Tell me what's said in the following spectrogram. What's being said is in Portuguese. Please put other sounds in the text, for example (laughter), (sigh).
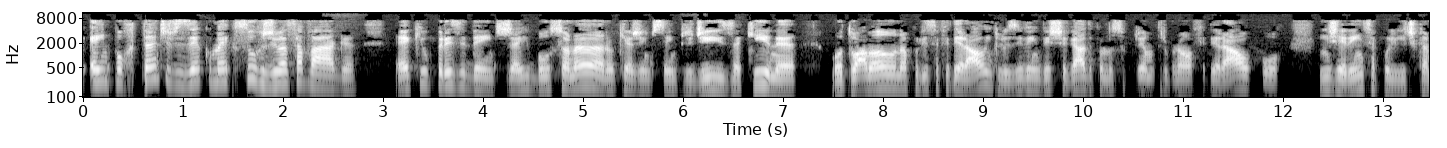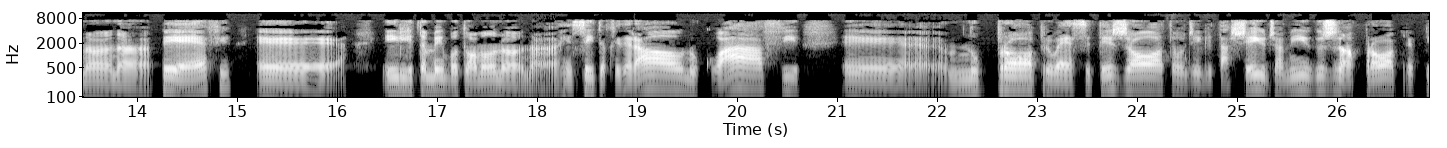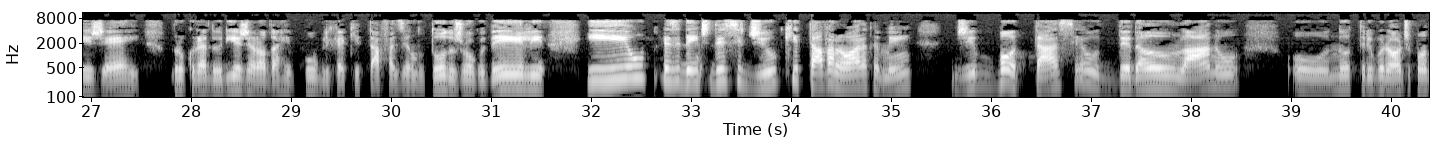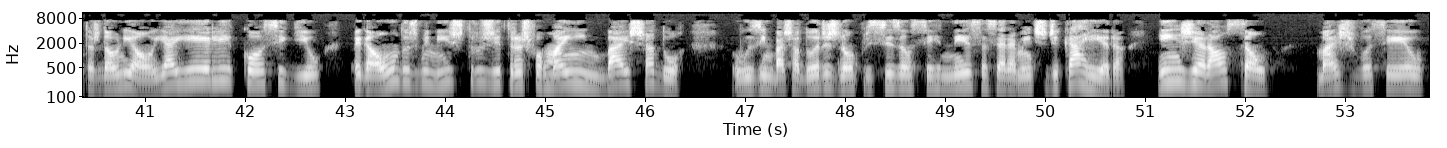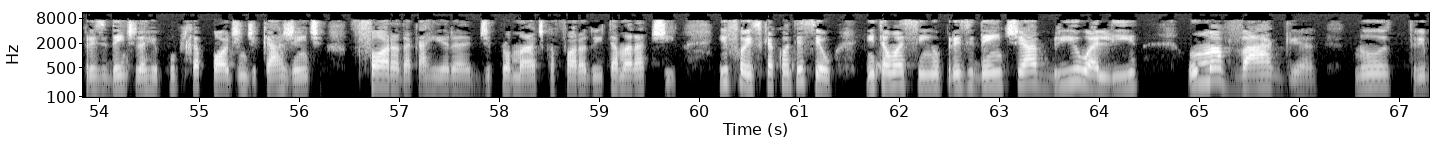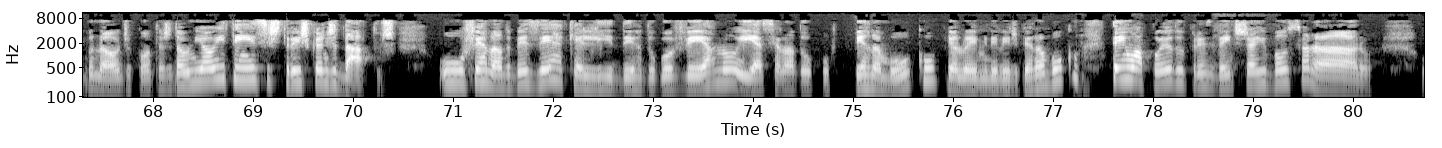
É importante dizer como é que surgiu essa vaga. É que o presidente Jair Bolsonaro, que a gente sempre diz aqui, né, botou a mão na Polícia Federal, inclusive é investigado pelo Supremo Tribunal Federal por ingerência política na, na PF. É, ele também botou a mão na, na Receita Federal, no COAF, é, no próprio STJ, onde ele está cheio de amigos, na própria PGR, Procuradoria-Geral da República, que está fazendo todo o jogo dele. E o presidente decidiu que estava na hora também de botar seu dedão lá no, no Tribunal de Contas da União. E aí ele conseguiu pegar um dos ministros e transformar em embaixador. Os embaixadores não precisam ser necessariamente de carreira. Em geral são. Mas você, o presidente da República, pode indicar gente fora da carreira diplomática, fora do Itamaraty. E foi isso que aconteceu. Então, assim, o presidente abriu ali uma vaga no Tribunal de Contas da União e tem esses três candidatos. O Fernando Bezerra, que é líder do governo e é senador por Pernambuco, pelo MDB de Pernambuco, tem o apoio do presidente Jair Bolsonaro.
